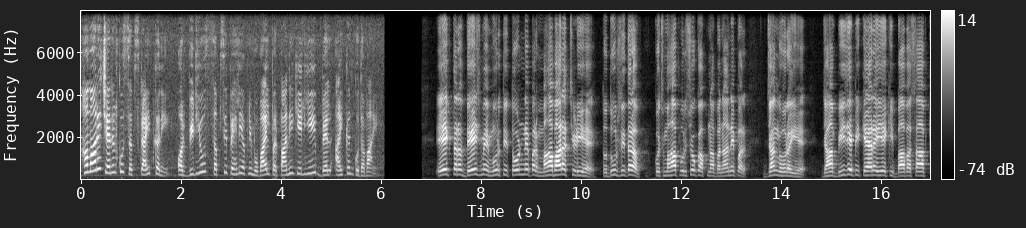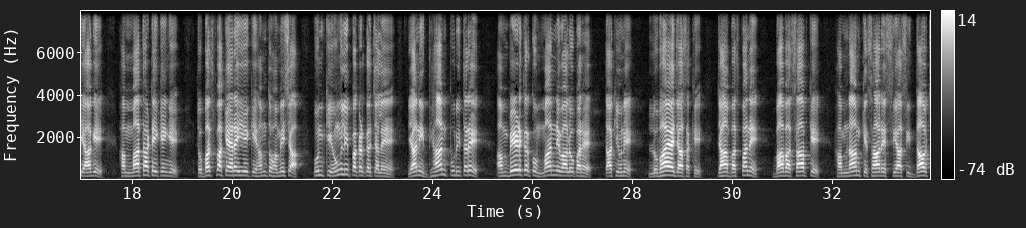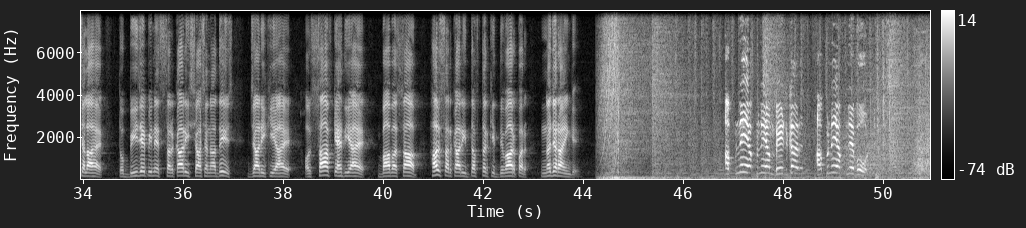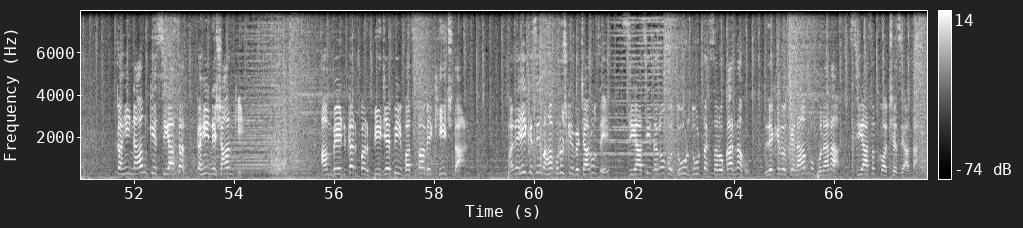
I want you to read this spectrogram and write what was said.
हमारे चैनल को सब्सक्राइब करें और वीडियो सबसे पहले अपने मोबाइल पर पाने के लिए बेल आइकन को दबाएँ। एक तरफ़ देश में मूर्ति तोड़ने पर महाभारत छिड़ी है तो दूसरी तरफ़ कुछ महापुरुषों को अपना बनाने पर जंग हो रही है, जहाँ बीजेपी कह रही है कि बाबा साहब के आगे हम माथा टेकेंगे तो बसपा कह रही है कि हम तो हमेशा उनकी उंगली पकड़कर चले हैं, यानी ध्यान पूरी तरह अंबेडकर को मानने वालों पर है, ताकि उन्हें लुभाया जा सके जहाँ बसपा ने बाबा साहब के हम नाम के सहारे सियासी दाव चला है तो बीजेपी ने सरकारी शासन आदेश जारी किया है और साफ़ कह दिया है, बाबा साहब हर सरकारी दफ्तर की दीवार पर नज़र आएँगे। अपने अपने अंबेडकर, अपने अपने वोट। कहीं नाम की सियासत, कहीं निशान की। अंबेडकर पर बीजेपी बसपा में खींचतान। भले ही किसी महापुरुष के विचारों से सियासी दलों को दूर दूर तक सरोकार न हो, लेकिन उसके नाम को भुनाना सियासत को अच्छे से आता है।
